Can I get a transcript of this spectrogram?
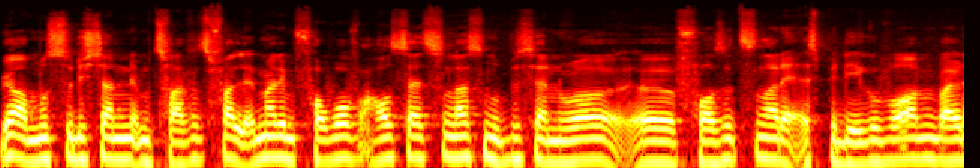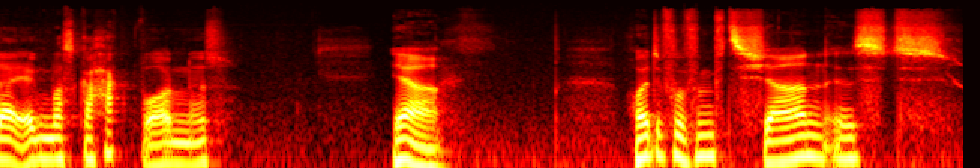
ja, musst du dich dann im Zweifelsfall immer dem Vorwurf aussetzen lassen, du bist ja nur äh, Vorsitzender der SPD geworden, weil da irgendwas gehackt worden ist. Ja. Heute vor 50 Jahren ist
